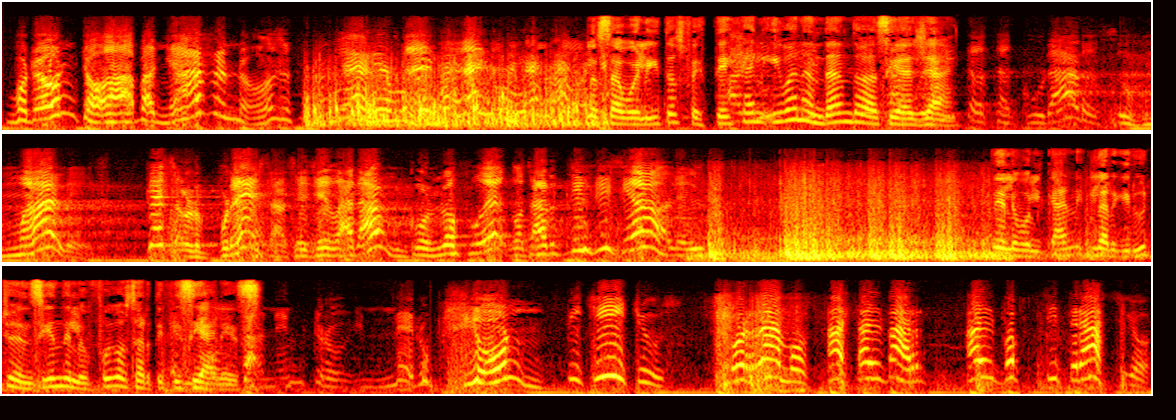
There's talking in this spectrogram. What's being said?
pronto a bañarnos. Los abuelitos festejan y van andando hacia allá. Abuelitos a curar sus males. ¡Qué sorpresa se llevarán con los fuegos artificiales! Del volcán, Larguirucho enciende los fuegos artificiales. Entró en erupción. Pichichus, corramos a salvar al Boxitracio.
